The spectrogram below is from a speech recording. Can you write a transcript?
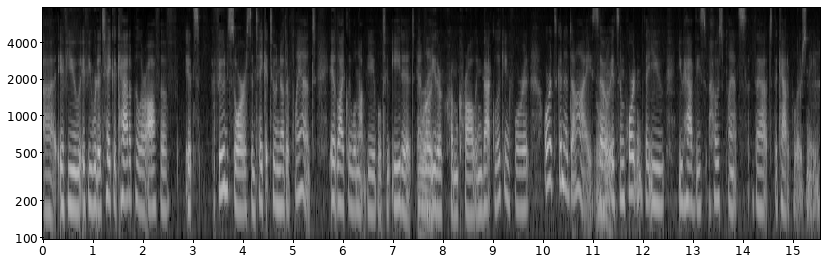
Uh, if you if you were to take a caterpillar off of its food source and take it to another plant, it likely will not be able to eat it and will either come crawling back looking for it or it's going to die. So Right. it's important that you, you have these host plants that the caterpillars need.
